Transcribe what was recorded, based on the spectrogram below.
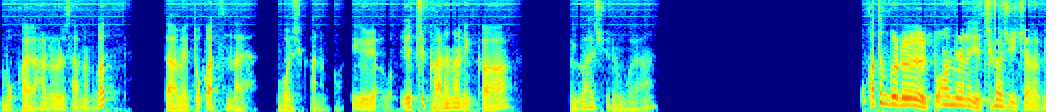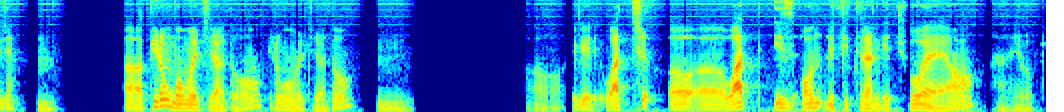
반복하여 하루를 사는 것 그 다음에 똑같은 날 두 번씩 하는 거 이거 예측 가능하니까 이거 할 수 있는 거야. 똑같은 거를 또 하면은 예측할 수 있잖아, 그지? 음. 어, 비록 뭐뭐일지라도, 비록 뭐뭐일지라도, 음, 어, 이게 what, 어, 어, what is on repeat라는 게 주어예요. 아, 이렇게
